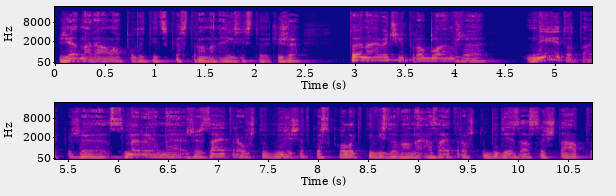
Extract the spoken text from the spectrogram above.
žiadna reálna politická strana neexistuje. Čiže to je najväčší problém, že nie je to tak, že smerujeme, že zajtra už tu bude všetko skolektivizované a zajtra už tu bude zase štát e,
